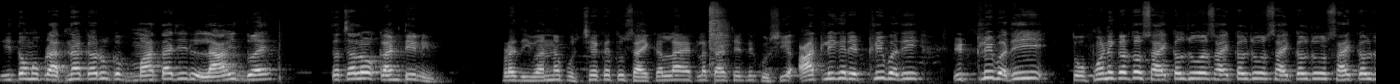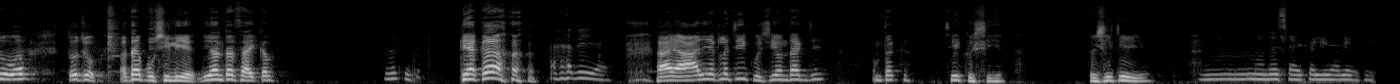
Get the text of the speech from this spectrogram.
એ તો હું પ્રાર્થના કરું કે માતાજી લાવી જ દોય. તો ચલો કન્ટિન્યુ આપણે દિવાનને પૂછે કે તું સાયકલ લા એટલે તાર એટલી ખુશી આટલી ઘર એટલી બધી એટલી બધી તોફાની કરતો, સાયકલ જુઓ સાયકલ જુઓ સાયકલ જુઓ સાયકલ જુઓ. તો જો અત્યારે પૂછી લઈએ. દિવાન, તાર સાયકલ? કે કા? હા યાર એટલે ચી ખુશી આમ તાકજે આમ તાક ચી ખુશી ખુશી ચી? મને સાયકલ લેવાની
